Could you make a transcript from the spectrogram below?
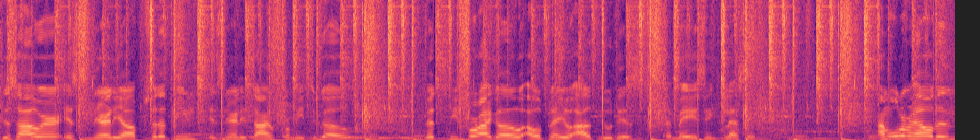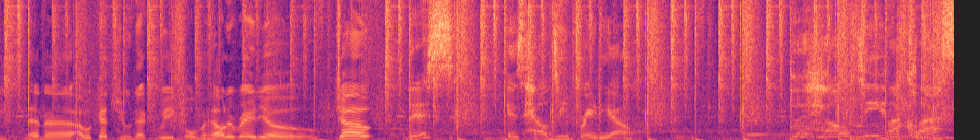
This hour is nearly up, so that means it's nearly time for me to go. But before I go, I will play you out to this amazing classic. I'm Oliver Heldens, and uh, I will catch you next week on Heldeep Radio. Ciao! This is Heldeep Radio. The Heldeep Class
